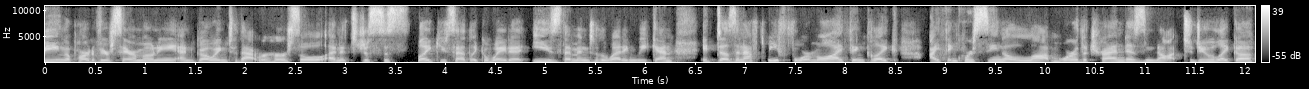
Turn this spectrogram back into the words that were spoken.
being a part of your ceremony and going to that rehearsal. And it's just like you said, like a way to ease them into the wedding weekend. It doesn't have to be formal. I think like I think we're seeing a lot more the trend is not to do like a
